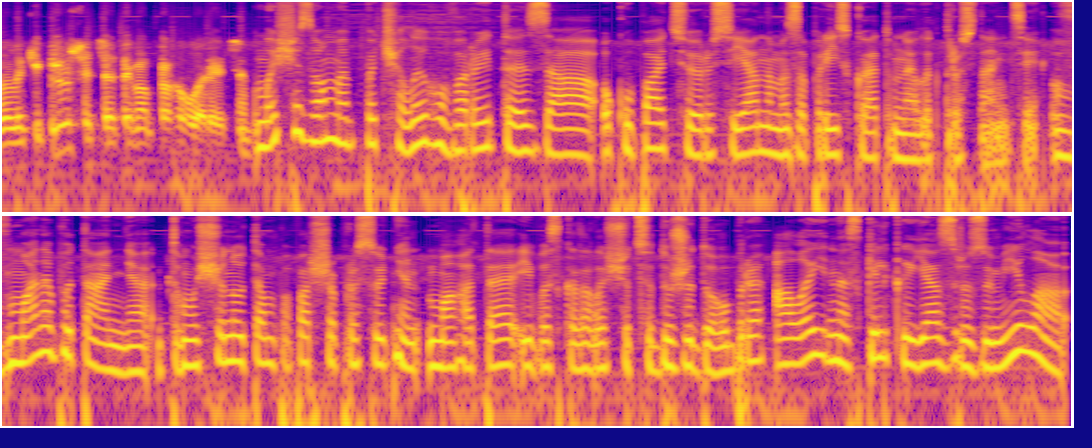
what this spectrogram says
великий плюс, що ця тема проговорюється. Ми ще з вами почали говорити за окупацію росіянами Запорізької атомної електростанції. В мене питання, тому що ну там, по-перше, присутні МАГАТЕ, і ви сказали, що це дуже добре. Але й наскільки я зрозуміла,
